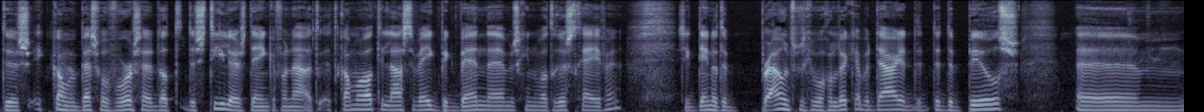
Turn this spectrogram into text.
dus ik kan me best wel voorstellen dat de Steelers denken van... nou, het, het kan maar wat die laatste week. Big Ben misschien wat rust geven. Dus ik denk dat de Browns misschien wel geluk hebben daar. De, de, de Bills... ehm,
